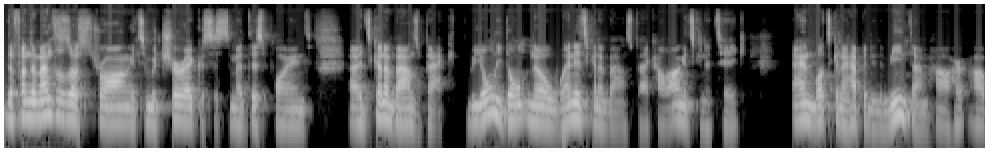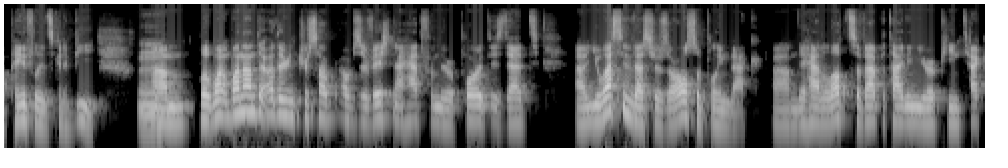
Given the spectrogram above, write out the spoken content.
the fundamentals are strong. It's a mature ecosystem at this point. Uh, it's going to bounce back. We only don't know when it's going to bounce back, how long it's going to take and what's going to happen in the meantime, how how painful it's going to be. Mm. Um, but one one other other interesting observation I had from the report is that uh, U.S. investors are also pulling back. Um, they had lots of appetite in European tech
